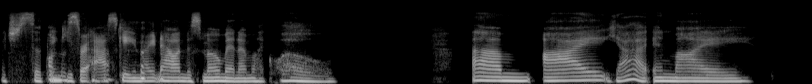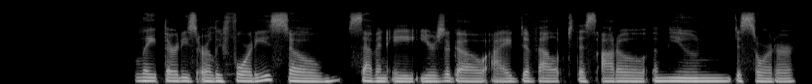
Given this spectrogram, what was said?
which so thank you spot. for asking right now in this moment. I'm like, whoa. Um, I, yeah, in my late 30s, early 40s, so seven, eight years ago, I developed this autoimmune disorder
